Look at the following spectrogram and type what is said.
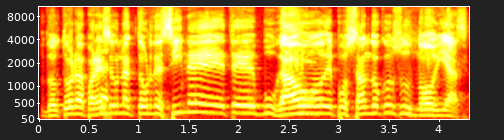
Doctora, parece un actor de cine este bugado de posando con sus novias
